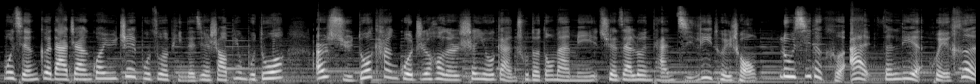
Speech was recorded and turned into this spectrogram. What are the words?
目前各大站关于这部作品的介绍并不多，而许多看过之后的深有感触的动漫迷却在论坛极力推崇。露西的可爱、分裂、悔恨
